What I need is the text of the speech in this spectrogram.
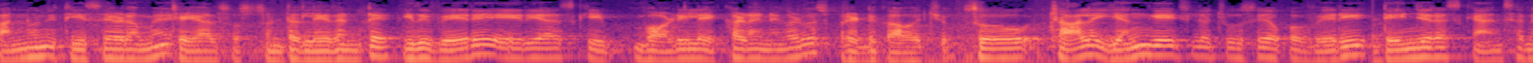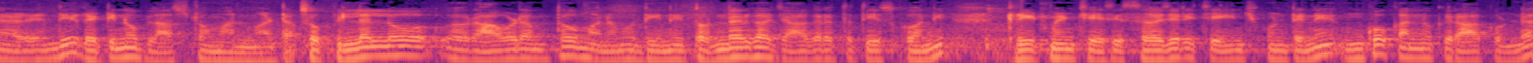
కన్నుని తీసేయడమే చేయాల్సి వస్తుంటుంది. లేదంటే ఇది వేరే ఏరియాస్కి బాడీలో ఎక్కడైనా కూడా స్ప్రెడ్ కావచ్చు. సో చాలా యంగ్ ఏజ్లో చూసే ఒక వెరీ డేంజరస్ క్యాన్సర్ అనేది రెటినోబ్లాస్టోమా అనమాట సో పిల్లల్లో రావడంతో మనము దీన్ని తొందరగా జాగ్రత్త తీసుకొని ట్రీట్మెంట్ చేసి సర్జరీ చేయించుకుంటేనే ఇంకో కన్నుకి రాకుండా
